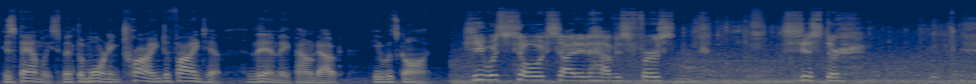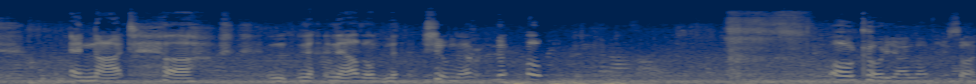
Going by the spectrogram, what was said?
His family spent the morning trying to find him. Then they found out he was gone. He was so excited to have his first sister and not uh, now they'll she'll never. Oh. oh, Cody, I love you, son.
